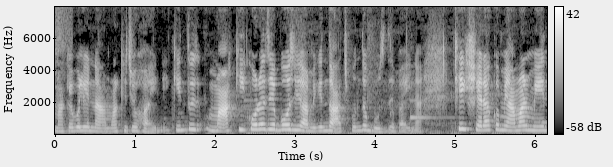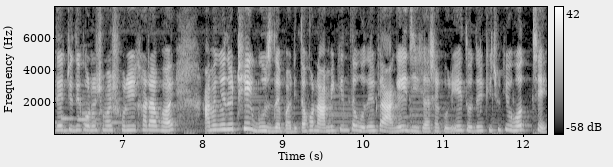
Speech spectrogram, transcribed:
মাকে বলি, না, আমার কিছু হয়নি। কিন্তু মা কী করে যে বোঝে, আমি কিন্তু আজ পর্যন্ত বুঝতে পারি না। ঠিক সেরকমই আমার মেয়েদের যদি কোনো সময় শরীর খারাপ হয়, আমি কিন্তু ঠিক বুঝতে পারি। তখন আমি কিন্তু ওদেরকে আগেই জিজ্ঞাসা করি, এই তোদের কিছু কি হচ্ছে?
